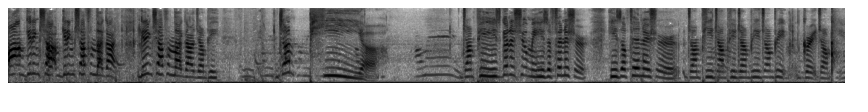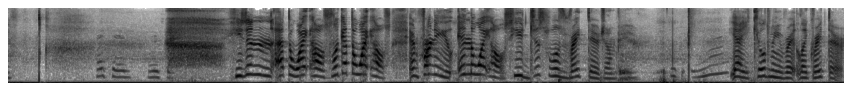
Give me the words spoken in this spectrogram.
Oh, I'm getting shot. I'm getting shot from that guy. I'm getting shot from that guy, Jumpy. Jumpy. Jumpy, he's gonna shoot me. He's a finisher. He's a finisher. Jumpy, jumpy, jumpy, jumpy. Great, Jumpy. Hey, kid. Where's he? He's in at the White House. Look at the White House in front of you. In the White House. He just was right there, Jumpy. Yeah, he killed me right, like right there,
